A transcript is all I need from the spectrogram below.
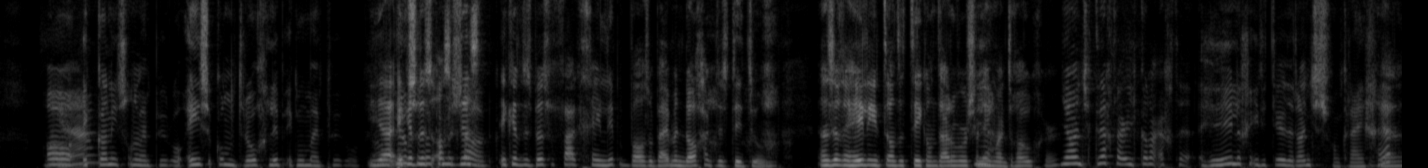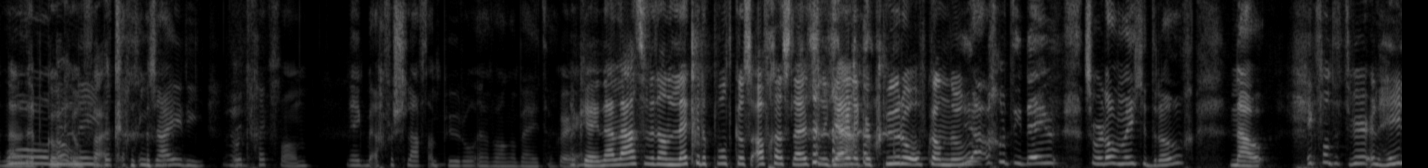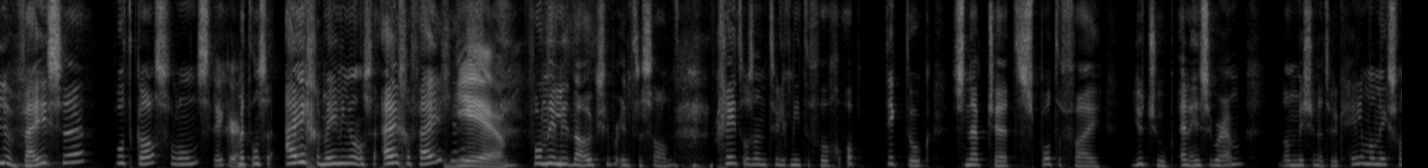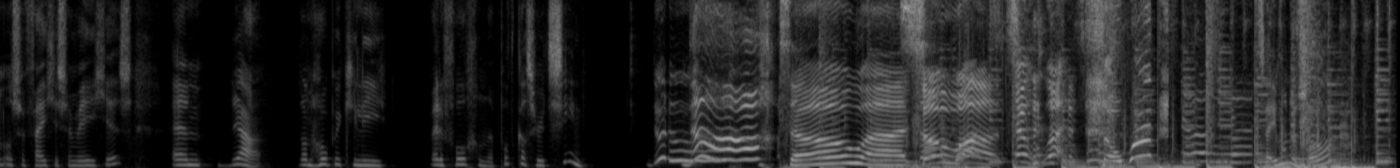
Oh, Ja? ik kan niet zonder mijn Purel. Eén seconde droge lip, ik moet mijn Purel. Ja, ik heb, dus, als ik, dus, ik heb dus best wel vaak geen lippenbalsem bij me. En dan ga ik dus dit doen. En dan is een hele irritante tik, want daardoor wordt ze Ja. alleen maar droger. Ja, want je krijgt daar, je kan er echt eh, hele geïrriteerde randjes van krijgen. Hè? Ja, nou, dat heb ik ook nee, heel nee, vaak. Dat is echt anxiety. Daar word ik gek van. Nee, ik ben echt verslaafd aan purel en wangenbijten. Oké. Oké, nou laten we dan lekker de podcast af gaan sluiten, zodat jij lekker pure op kan doen. Ja, goed idee. Ze worden al een beetje droog. Nou, ik vond het weer een hele wijze podcast van ons. Zeker. Met onze eigen meningen, onze eigen feitjes. Yeah. Vonden jullie het nou ook super interessant? Vergeet ons dan natuurlijk niet te volgen op TikTok, Snapchat, Spotify, YouTube en Instagram. Dan mis je natuurlijk helemaal niks van onze feitjes en weetjes. En ja, dan hoop ik jullie bij de volgende podcast weer te zien. Doei doei. Dag! So what? So what? So what? So what? Say iemand zo?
